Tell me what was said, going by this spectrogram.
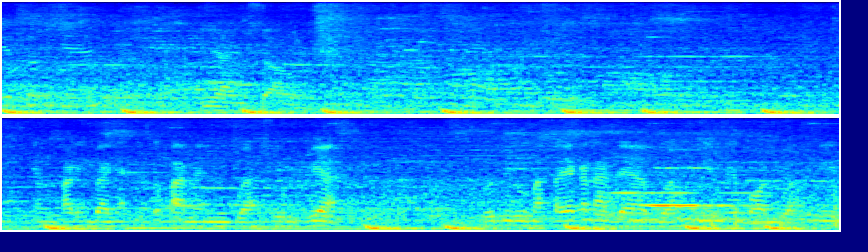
YouTube-nya. Iya, insya Allah. Yang paling banyak itu panen buah surga. Lalu di rumah saya kan ada buah min, ya, pohon buah min.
